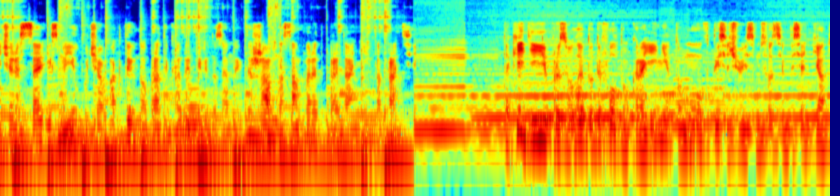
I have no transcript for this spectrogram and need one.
і через це Ісмаїл почав активно брати кредити від іноземних держав насамперед Британії та Франції. Такі дії призвели до дефолту в країні, тому в 1875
